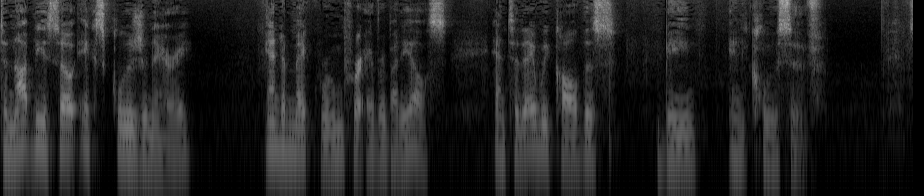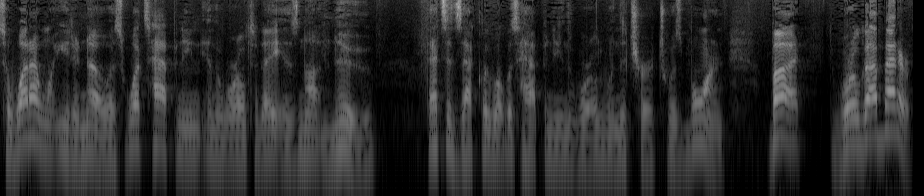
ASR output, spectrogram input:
to not be so exclusionary, and to make room for everybody else. And today we call this being inclusive. So, what I want you to know is what's happening in the world today is not new. That's exactly what was happening in the world when the church was born. But the world got better.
